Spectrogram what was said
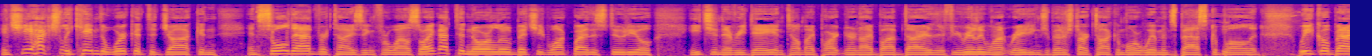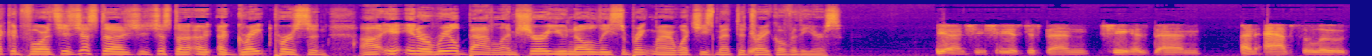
and she actually came to work at The Jock and and sold advertising for a while. So I got to know her a little bit. She'd walk by the studio each and every day and tell my partner and I, Bob Dyer, that if you really want ratings, you better start talking more women's basketball. and we go back and forth. She's just a, she's just a, a, great person uh, in, in, a real battle. I'm sure you know Lisa Brinkmeyer, what she's meant to Drake over the years. Yeah, and she she has just been she has been an absolute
